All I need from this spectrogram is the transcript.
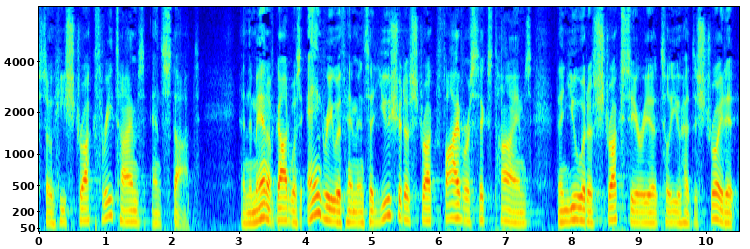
So he struck three times and stopped. And the man of God was angry with him and said, You should have struck five or six times, then you would have struck Syria till you had destroyed it,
